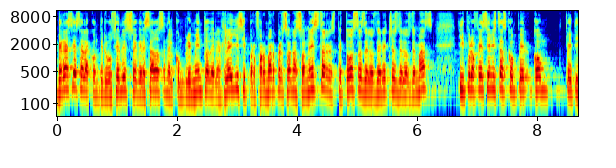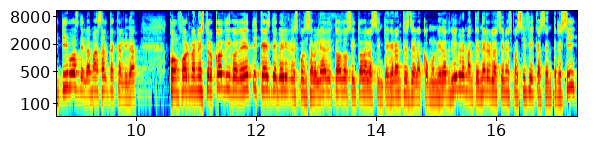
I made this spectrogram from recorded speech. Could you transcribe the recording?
gracias a la contribución de sus egresados en el cumplimiento de las leyes y por formar personas honestas, respetuosas de los derechos de los demás y profesionistas competitivos de la más alta calidad. Conforme a nuestro código de ética, es deber y responsabilidad de todos y todas las integrantes de la comunidad libre mantener relaciones pacíficas entre sí,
